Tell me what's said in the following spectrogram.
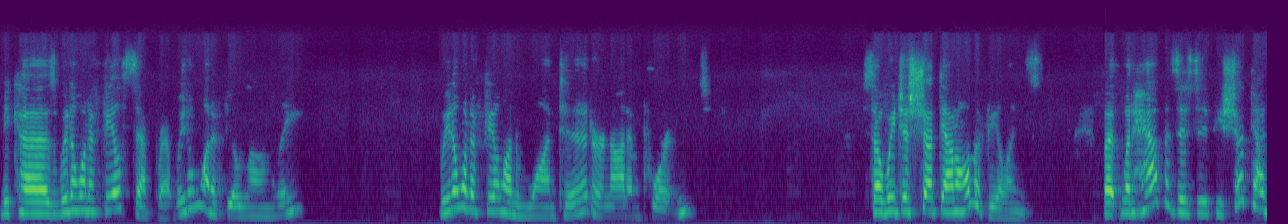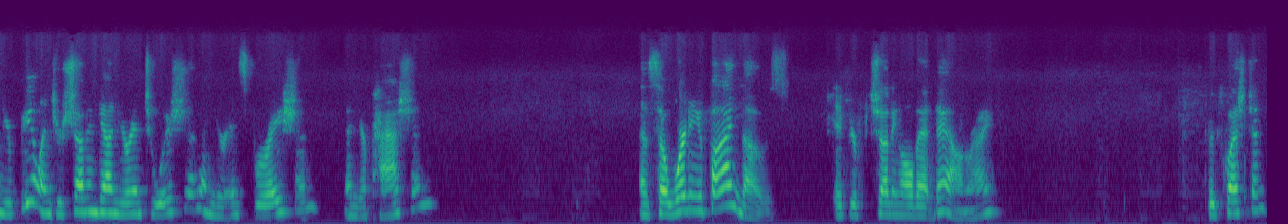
because we don't want to feel separate. We don't want to feel lonely. We don't want to feel unwanted or not important. So we just shut down all the feelings. But what happens is if you shut down your feelings, you're shutting down your intuition and your inspiration and your passion. And so, where do you find those if you're shutting all that down, right? Good question.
